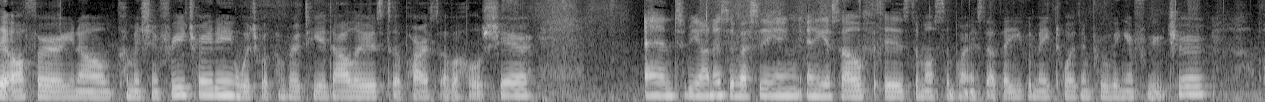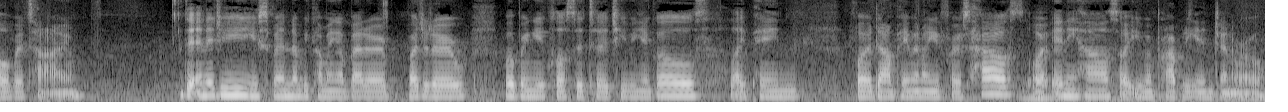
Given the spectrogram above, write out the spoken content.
they offer, you know, commission free trading, which will convert to your dollars to parts of a whole share. And to be honest, investing in yourself is the most important step that you can make towards improving your future over time. The energy you spend on becoming a better budgeter will bring you closer to achieving your goals, like paying for a down payment on your first house or any house or even property in general.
